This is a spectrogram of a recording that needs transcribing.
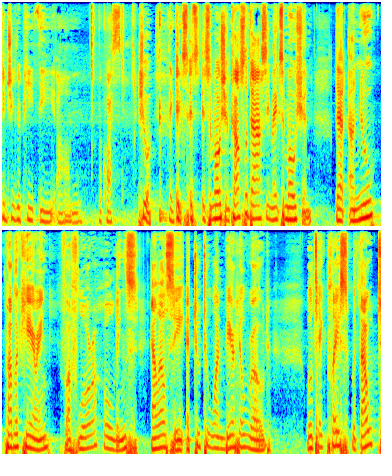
Could you repeat the um, request? Sure. Thank you. It's, it's, it's a motion. Councilor Darcy makes a motion that a new public hearing for Flora Holdings LLC at 221 Bear Hill Road will take place without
